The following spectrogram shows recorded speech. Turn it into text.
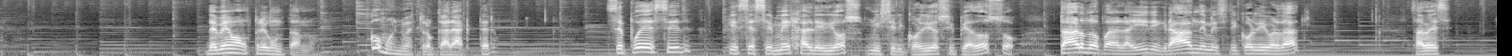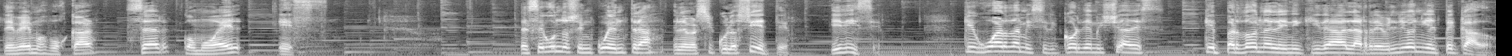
Debemos preguntarnos, ¿cómo es nuestro carácter? ¿Se puede decir que se asemeja al de Dios, misericordioso y piadoso, tardo para la ira y grande misericordia y verdad? ¿Sabes? Debemos buscar ser como Él es. El segundo se encuentra en el versículo 7 y dice, que guarda misericordia a millares, que perdona la iniquidad, la rebelión y el pecado.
